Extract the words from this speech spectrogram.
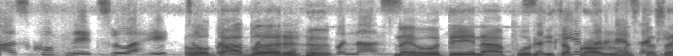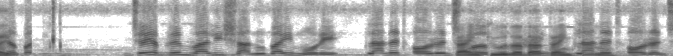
आज खूप नेट स्लो आहे. हो का? 54 बर. पैकी 49. नाही होते ना फोर जीचा प्रॉब्लेमच तसा आहे. जय भीम वाली Shanubai More planet orange Thank you, दादा, you. प्लॅनेट ऑरेंज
